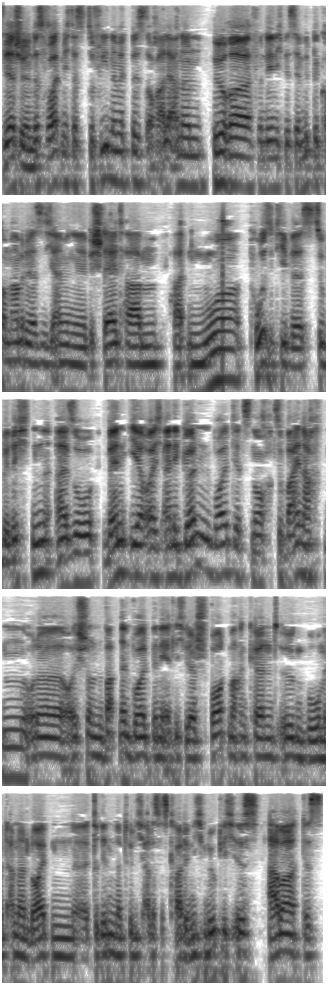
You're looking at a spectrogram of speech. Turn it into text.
Sehr schön. Das freut mich, dass du zufrieden damit bist. Auch alle anderen Hörer, von denen ich bisher mitbekommen habe, dass sie sich einige bestellt haben, hatten nur positiv Positives zu berichten. Also wenn ihr euch eine gönnen wollt jetzt noch zu Weihnachten oder euch schon wappnen wollt, wenn ihr endlich wieder Sport machen könnt, irgendwo mit anderen Leuten äh, drin, natürlich alles, was gerade nicht möglich ist. Aber das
